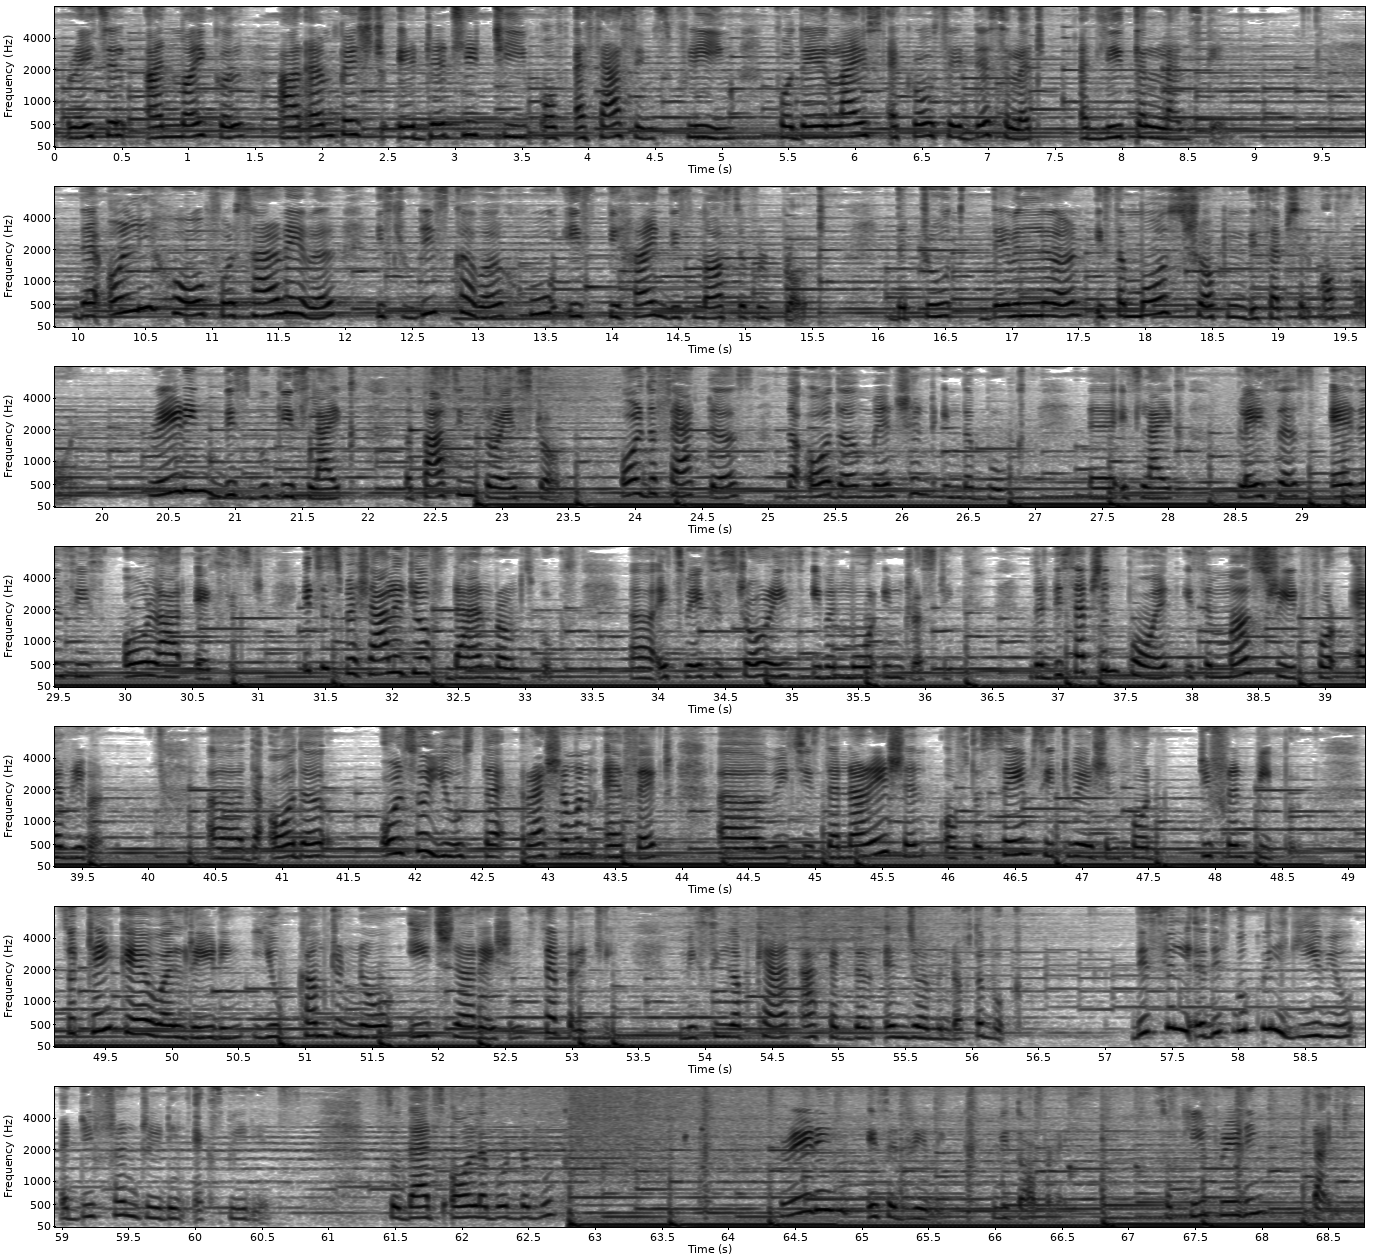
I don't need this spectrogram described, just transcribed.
Rachel and Michael are ambushed a deadly team of assassins fleeing for their lives across a desolate and lethal landscape. Their only hope for survival is to discover who is behind this masterful plot. The truth they will learn is the most shocking deception of all. Reading this book is like a passing through a storm. All the factors the author mentioned in the book it's like places, agencies, all are exist. It's a speciality of Dan Brown's books. Uh, it makes his stories even more interesting. The Deception Point is a must read for everyone. Uh, the author also used the Rashomon effect, uh, which is the narration of the same situation for different people. So take care while reading, you come to know each narration separately. Mixing up can affect the enjoyment of the book this will this book will give you a different reading experience. So that's all about the book. Reading is a dreaming with open eyes so keep reading. Thank you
